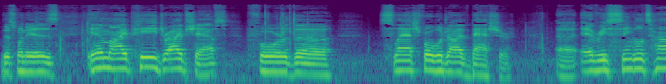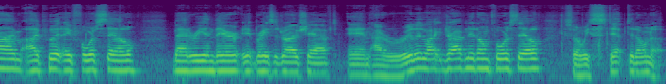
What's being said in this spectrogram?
This one is MIP drive shafts for the slash four-wheel drive basher. Uh, every single time I put a four cell battery in there, it breaks the drive shaft, and I really like driving it on four cell, so we stepped it on up.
